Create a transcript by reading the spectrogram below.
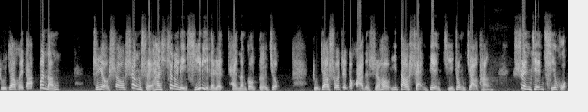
主教回答：“不能，只有受圣水和圣灵洗礼的人才能够得救。”主教说这个话的时候，一道闪电击中教堂。瞬间起火，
